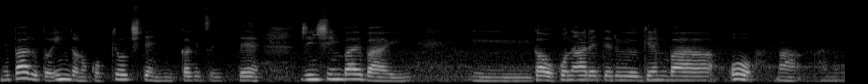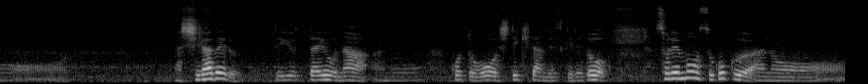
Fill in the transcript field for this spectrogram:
ネパールとインドの国境地点に1ヶ月行って人身売買が行われてる現場を、まああの調べるっていったようなあのことをしてきたんですけれどそれもすごくあの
